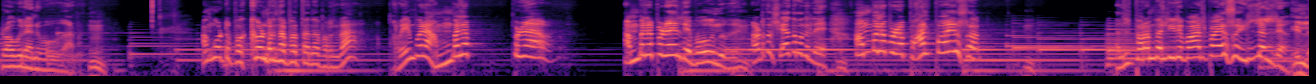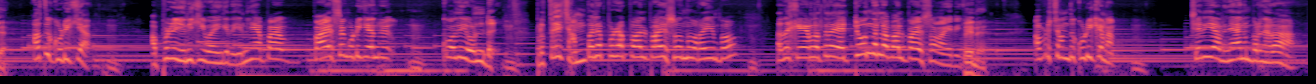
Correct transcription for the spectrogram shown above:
പ്രോഗ്രാമിന് പോവുകയാണ് അങ്ങോട്ട് പൊക്കൊണ്ടിരുന്നപ്പോ തന്നെ പറഞ്ഞാ പറയുമ്പോൾ അമ്പലപ്പുഴ അമ്പലപ്പുഴയല്ലേ പോകുന്നത്? അവിടുത്തെ ക്ഷേത്രത്തിലെ അമ്പലപ്പുഴ പാൽപ്പായസം. അതിൽ പറയും വലിയൊരു പാൽപ്പായസം ഇല്ലല്ലോ. ഇല്ല. അത് കുടിക്കാം. അപ്പോഴും എനിക്ക് ഭയങ്കര ഇനി ആ പാ- പായസം കുടിക്കാനൊരു കൊതിയുണ്ട്. പ്രത്യേകിച്ച് അമ്പലപ്പുഴ പാൽപ്പായസം എന്ന് പറയുമ്പോൾ അത് കേരളത്തിലെ ഏറ്റവും നല്ല പാൽപ്പായസമായിരിക്കും. അവിടെ ചെന്ന് കുടിക്കണം. ശരിയാണ് ഞാനും പറഞ്ഞടാ ഏ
